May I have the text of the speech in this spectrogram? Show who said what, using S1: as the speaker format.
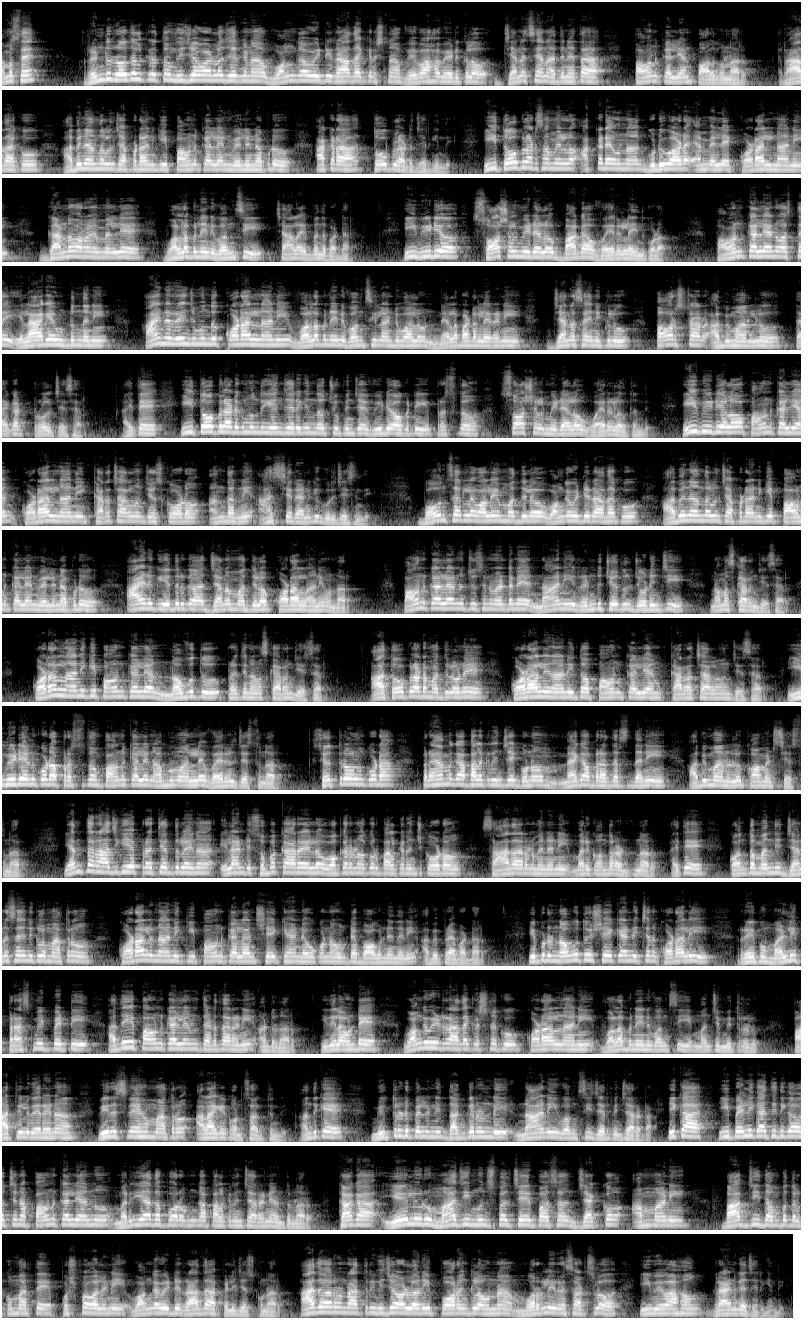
S1: నమస్తే. రెండు రోజుల క్రితం విజయవాడలో జరిగిన వంగవీటి రాధాకృష్ణ వివాహ వేడుకలో జనసేన అధినేత పవన్ కళ్యాణ్ పాల్గొన్నారు. రాధాకు అభినందనలు చెప్పడానికి పవన్ కళ్యాణ్ వెళ్ళినప్పుడు అక్కడ తోపులాట జరిగింది. ఈ తోపులాట సమయంలో అక్కడే ఉన్న గుడివాడ ఎమ్మెల్యే కొడాలి నాని గన్నవరం ఎమ్మెల్యే వల్లభనేని వంశీ చాలా ఇబ్బంది పడ్డారు. ఈ వీడియో సోషల్ మీడియాలో బాగా వైరల్ అయింది కూడా. పవన్ కళ్యాణ్ వస్తే ఇలాగే ఉంటుందని ఆయన రేంజ్ ముందు కొడాలి నాని వల్లభనేని వంశీ లాంటి వాళ్ళు నిలబడలేరని జన సైనికులు పవర్ స్టార్ అభిమానులు తెగ ట్రోల్ చేశారు. అయితే ఈ తోపులాటకు ముందు ఏం జరిగిందో చూపించే వీడియో ఒకటి ప్రస్తుతం సోషల్ మీడియాలో వైరల్ అవుతుంది. ఈ వీడియోలో పవన్ కళ్యాణ్ కొడాలి నాని కరచాలనం చేసుకోవడం అందరినీ ఆశ్చర్యానికి గురిచేసింది బౌన్సర్ల వలయం మధ్యలో వంగవీటి రాధకు అభినందనలు చెప్పడానికి పవన్ కళ్యాణ్ వెళ్ళినప్పుడు ఆయనకు ఎదురుగా జనం మధ్యలో కొడాలి నాని ఉన్నారు. పవన్ కళ్యాణ్ చూసిన వెంటనే నాని రెండు చేతులు జోడించి నమస్కారం చేశారు. కొడాలి నానికి పవన్ కళ్యాణ్ నవ్వుతూ ప్రతి నమస్కారం చేశారు. ఆ తోపులాట మధ్యలోనే కొడాలి నానితో పవన్ కళ్యాణ్ కర్రచాలనం చేశారు. ఈ వీడియోను కూడా ప్రస్తుతం పవన్ కళ్యాణ్ అభిమానులే వైరల్ చేస్తున్నారు. శత్రువులను కూడా ప్రేమగా పలకరించే గుణం మెగా బ్రదర్స్ దని అభిమానులు కామెంట్స్ చేస్తున్నారు. ఎంత రాజకీయ ప్రత్యర్థులైనా ఇలాంటి శుభకార్యాల్లో ఒకరినొకరు పలకరించుకోవడం సాధారణమేనని మరికొందరు అంటున్నారు. అయితే కొంతమంది జన సైనికులు మాత్రం కొడాలి నానికి పవన్ కళ్యాణ్ షేక్ హ్యాండ్ ఇవ్వకుండా ఉంటే బాగుండేదని అభిప్రాయపడ్డారు. ఇప్పుడు నవ్వుతూ షేక్ హ్యాండ్ ఇచ్చిన కొడాలి రేపు మళ్ళీ ప్రెస్ మీట్ పెట్టి అదే పవన్ కళ్యాణ్ తిడతారని అంటున్నారు. ఇదిలా ఉంటే వంగవీడి రాధాకృష్ణకు కొడాలి నాని వలభనేని వంశీ మంచి మిత్రులు. పార్టీలు వేరైనా వీరి స్నేహం మాత్రం అలాగే కొనసాగుతుంది. అందుకే మిత్రుడి పెళ్ళిని దగ్గరుండి నాని వంశీ జరిపించారట. ఇక ఈ పెళ్ళికి అతిథిగా వచ్చిన పవన్ కళ్యాణ్ను మర్యాదపూర్వకంగా పలకరించారని అంటున్నారు. కాగా ఏలూరు మాజీ మున్సిపల్ చైర్పర్సన్ జక్కం అమ్మాని బాబ్జీ దంపతుల కుమార్తె పుష్పవల్లిని వంగవీటి రాధ పెళ్ళి చేసుకున్నారు. ఆదివారం రాత్రి విజయవాడలోని పోరంకిలో ఉన్న మురళి రిసార్ట్స్లో ఈ వివాహం గ్రాండ్గా జరిగింది.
